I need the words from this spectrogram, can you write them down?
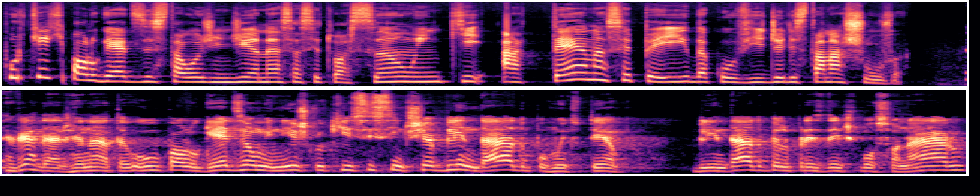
Por que, que Paulo Guedes está hoje em dia nessa situação em que até na CPI da Covid ele está na chuva? É verdade, Renata. O Paulo Guedes é um ministro que se sentia blindado por muito tempo blindado pelo presidente Bolsonaro,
